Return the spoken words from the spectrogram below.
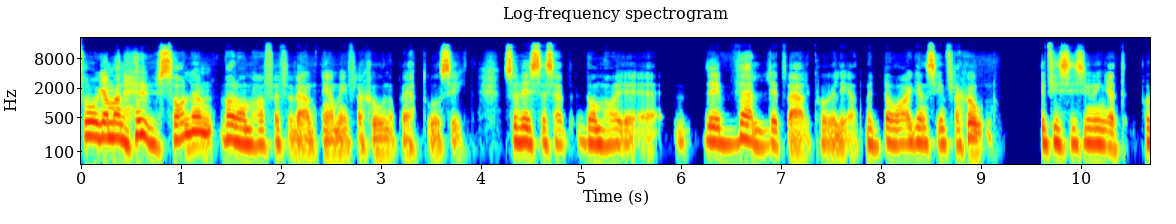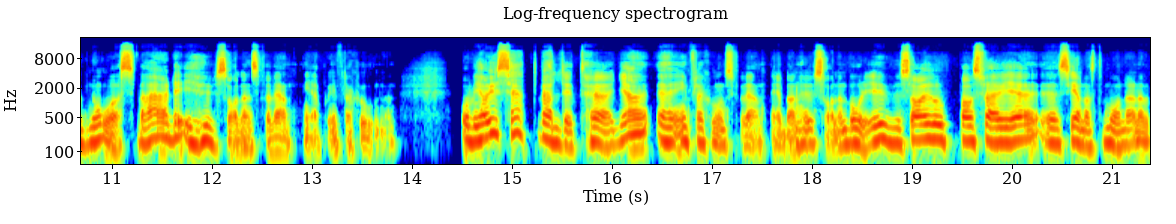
Frågar man hushållen vad de har för förväntningar om inflationen på ett års sikt så visar det sig att de har ju, eh, det är väldigt väl korrelerat med dagens inflation. Det finns liksom inget prognosvärde i hushållens förväntningar på inflationen. Och vi har ju sett väldigt höga inflationsförväntningar bland hushållen, både i USA, Europa och Sverige senaste månaderna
